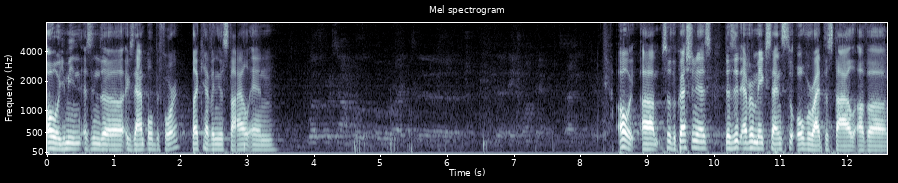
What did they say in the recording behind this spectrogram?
Oh, you mean as in the example before? Like having the style in Oh, um, so the question is, does it ever make sense to override the style of a,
